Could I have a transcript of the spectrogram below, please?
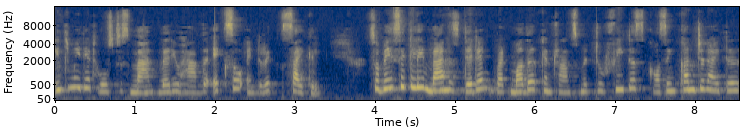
intermediate host is man, where you have the exoenteric cycle. So basically, man is dead-end, but mother can transmit to fetus, causing congenital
